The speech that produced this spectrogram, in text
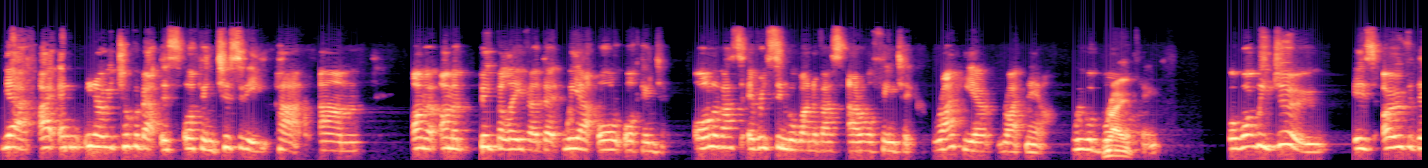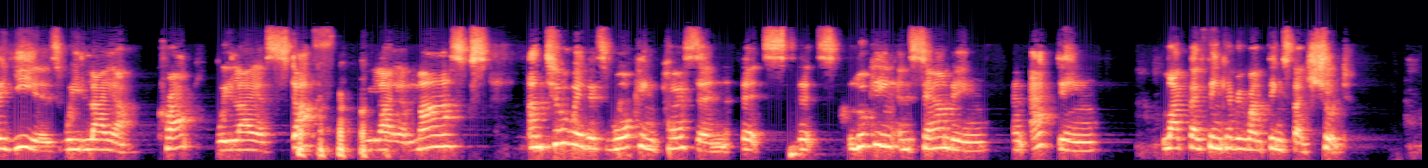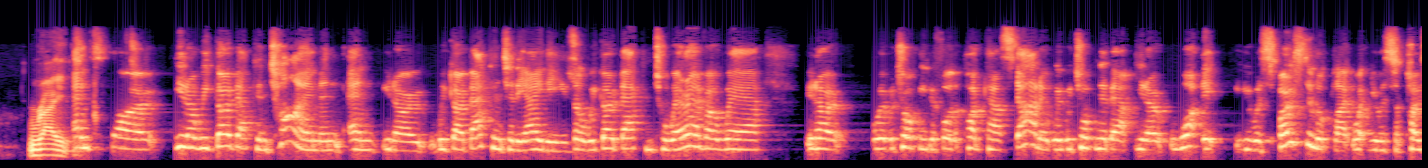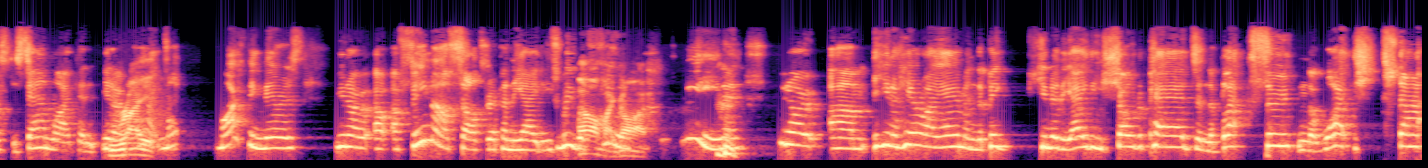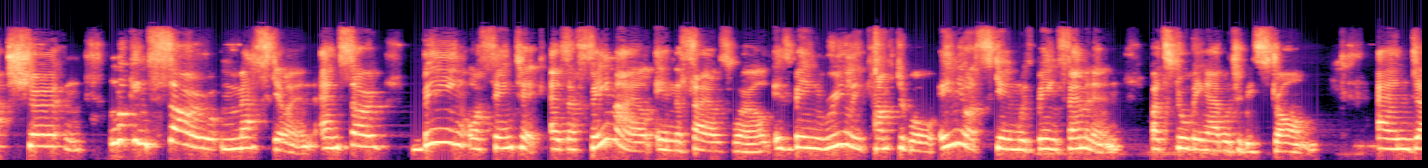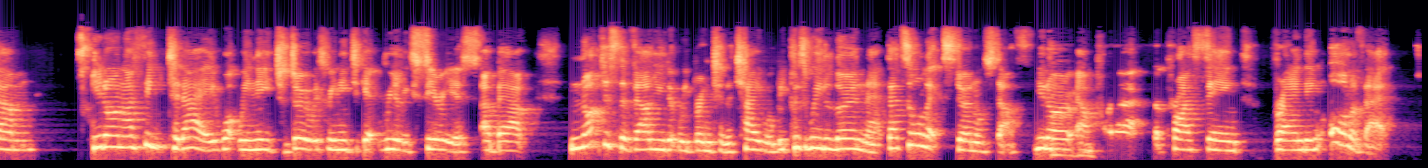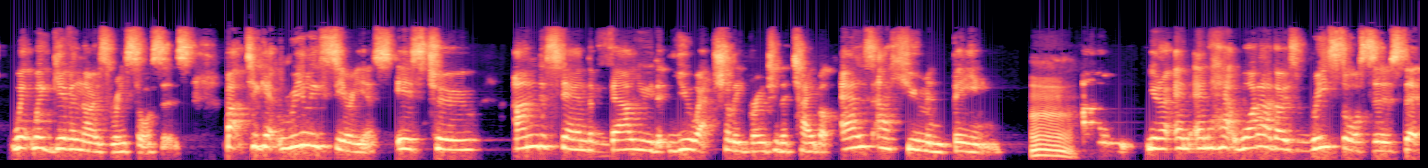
yeah I, and you know we talk about this authenticity part um, I'm a, I'm a big believer that we are all authentic. All of us, every single one of us, are authentic right here, right now. We were born right. authentic. But what we do is over the years, we layer crap, we layer stuff, we layer masks until we're this walking person that's that's looking and sounding and acting like they think everyone thinks they should. Right. And so, you know, we go back in time and, and, you know, we go back into the 80s or we go back into wherever where, you know, we were talking before the podcast started, we were talking about, you know, what it, you were supposed to look like, what you were supposed to sound like. And, you know, right. my, my thing there is, you know, a, a, female sales rep in the 80s, we were oh my God. and, you know, um, you know, here I am in the big you know, the 80s shoulder pads and the black suit and the white starch shirt and looking so masculine. And so being authentic as a female in the sales world is being really comfortable in your skin with being feminine, but still being able to be strong. And, um, you know, and I think today what we need to do is we need to get really serious about not just the value that we bring to the table because we learn that. That's all external stuff. You know, mm-hmm. our product, the pricing, branding, all of that. We're, we're given those resources. But to get really serious is to understand the value that you actually bring to the table as a human being. Mm. Um, you know, and and how, what are those resources that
